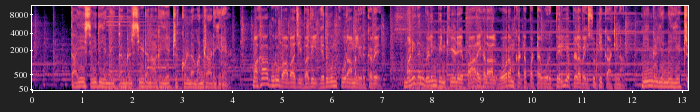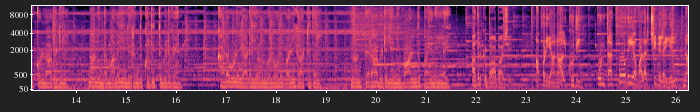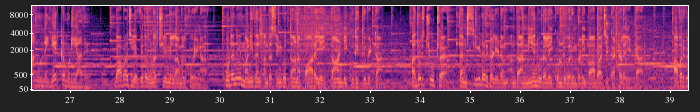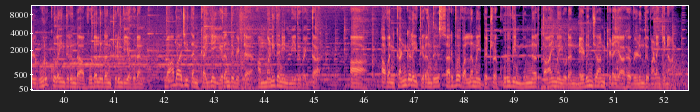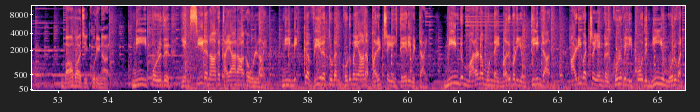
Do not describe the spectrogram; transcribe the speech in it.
தயை செய்து என்னை தங்கள் சீடனாக ஏற்றுக்கொள்ள மன்றாடுகிறேன். மகா குரு பாபாஜி பதில் எதுவும் கூறாமல் இருக்கவே மனிதன் விளிம்பின் கீழே பாறைகளால் ஓரம் கட்டப்பட்ட ஒரு பெரிய பிளவை சுட்டிக்காட்டினான். நீங்கள் என்னை ஏற்றுக்கொள்ளாவிடில் நான் இந்த மலையில் இருந்து குதித்து விடுவேன். கடவுளை அடைய உங்களோடு வழிகாட்டுதல் நான் பெறாவிடில் இனி வாழ்ந்து பயனில்லை. அதற்கு பாபாஜி அப்படியானால் குதி உன் தற்போதைய வளர்ச்சி நிலையில் நான் உன்னை ஏற்க முடியாது. பாபாஜி எவ்வித உணர்ச்சியும் இல்லாமல் கூறினார். உடனே மனிதன் அந்த செங்குத்தான பாறையை தாண்டி குதித்து விட்டான். அதிர்ச்சூற்ற தன் சீடர்களிடம் அந்த அந்நியன் உடலை கொண்டு வரும்படி பாபாஜி கட்டளையிட்டார். அவர்கள் உருக்குலைந்திருந்த அவ்வுடலுடன் திரும்பியவுடன் பாபாஜி தன் கையை இறந்துவிட்ட அம்மனிதனின் மீது வைத்தார். ஆ அவன் கண்களை திறந்து சர்வ வல்லமை பெற்ற குருவின் முன்னர் தாய்மையுடன் நெடுஞ்சான் கிடையாக விழுந்து வணங்கினான். பாபாஜி கூறினார் நீ இப்பொழுது என் சீடனாக தயாராக உள்ளாய். நீ மிக்க வீரத்துடன் கொடுமையான பரீட்சையில் தேறிவிட்டாய். மீண்டும் மரணம் உன்னை மறுபடியும் தீண்டாது. அழிவற்ற எங்கள் குழுவில் இப்போது நீயும் ஒருவன்.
